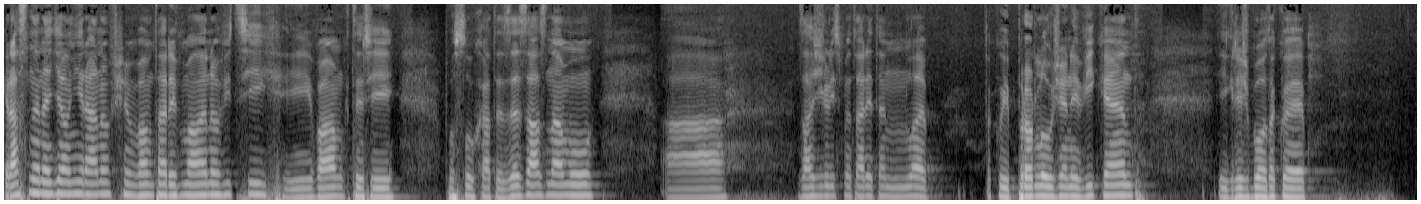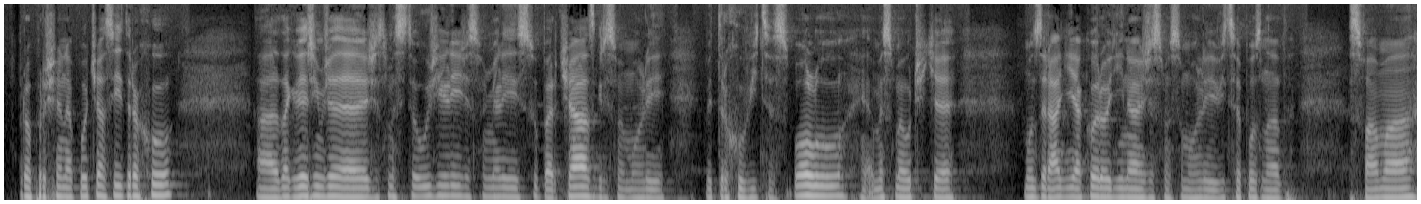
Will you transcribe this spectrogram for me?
Krásné nedělní ráno všem vám tady v Malenovicích i vám, kteří posloucháte ze záznamu. A zažili jsme tady tenhle takový prodloužený víkend, i když bylo takové propršené počasí trochu. A tak věřím, že, že jsme si to užili, že jsme měli super čas, kdy jsme mohli být trochu více spolu. A my jsme určitě moc rádi jako rodina, že jsme se mohli více poznat s váma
